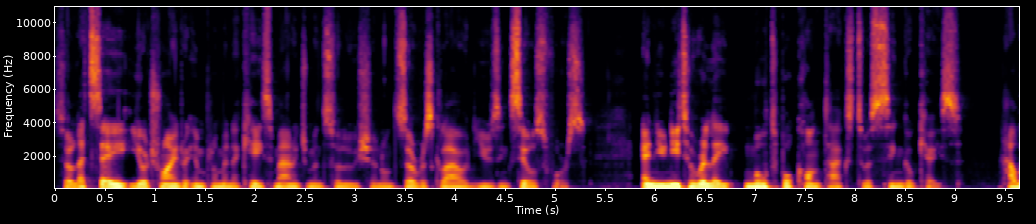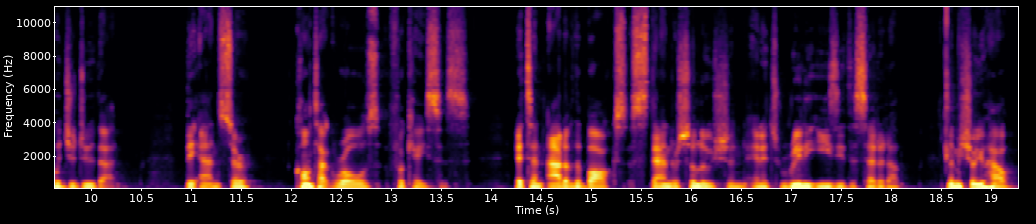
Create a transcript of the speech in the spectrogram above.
So let's say you're trying to implement a case management solution on Service Cloud using Salesforce, and you need to relate multiple contacts to a single case. How would you do that? The answer contact roles for cases. It's an out of the box standard solution, and it's really easy to set it up. Let me show you how.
